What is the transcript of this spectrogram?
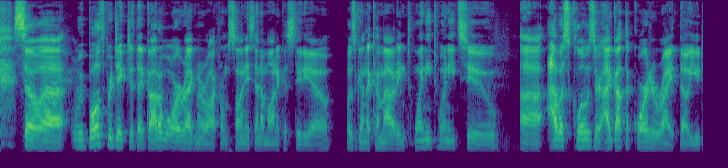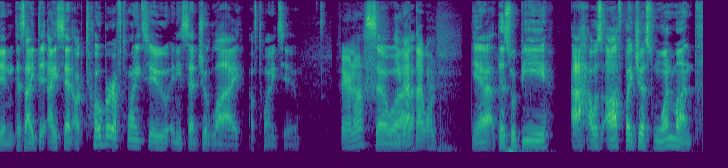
so uh, we both predicted that God of War Ragnarok from Sony Santa Monica Studio was gonna come out in 2022. Uh, I was closer. I got the quarter right though. You didn't, because I did. I said October of 22, and you said July of 22. Fair enough. So, you uh, got that one. Yeah, this would be. Uh, I was off by just one month,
